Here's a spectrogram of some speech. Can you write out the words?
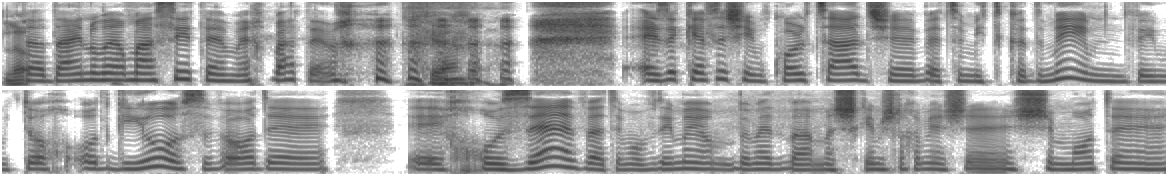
לא. אתה עדיין אומר מה עשיתם, איך באתם? כן, איזה כיף זה שעם כל צעד שבעצם מתקדמים, ועם תוך עוד גיוס ועוד אה, אה, חוזה, ואתם עובדים היום, באמת במשקיעים שלכם יש אה, שמות אה,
